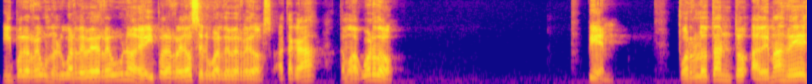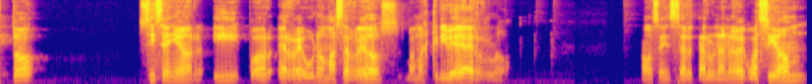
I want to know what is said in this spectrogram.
I por R1 en lugar de BR1 e I por R2 en lugar de BR2. ¿Hasta acá? ¿Estamos de acuerdo? Bien. Por lo tanto, además de esto, sí señor, I por R1 más R2. Vamos a escribirlo. Vamos a insertar una nueva ecuación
